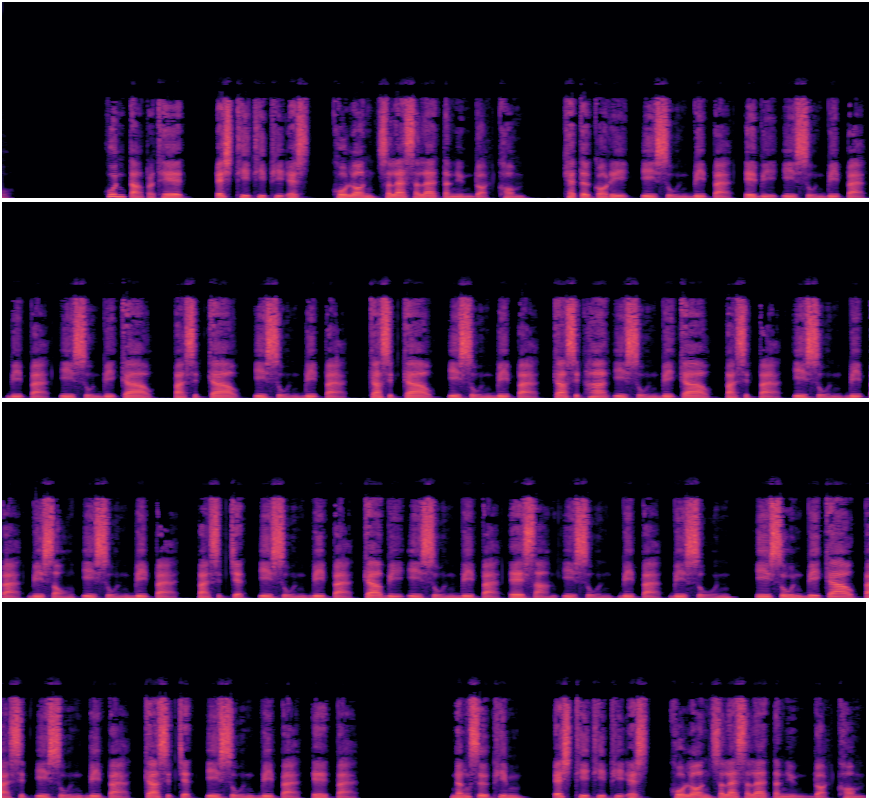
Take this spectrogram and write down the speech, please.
หุ้นต่างประเทศ https colon slash slash ตันยุน com category e 0 b 8 ab e 0 b 8 b 8 e 0 b 9 89 e 0 b 8 99 e 0 b 8 95 e 0 b 9 88 e 0 b 8 b 2 e 0 b 8 87 e 0 b 8 9 b e 0 b 8 a 3 e 0 b 8 b 0 e 0 b 9 80 e 0 b 8 97 e 0 b 8 a 8 หนังสือพิมพ์ https colon slash slash ตันยุง com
